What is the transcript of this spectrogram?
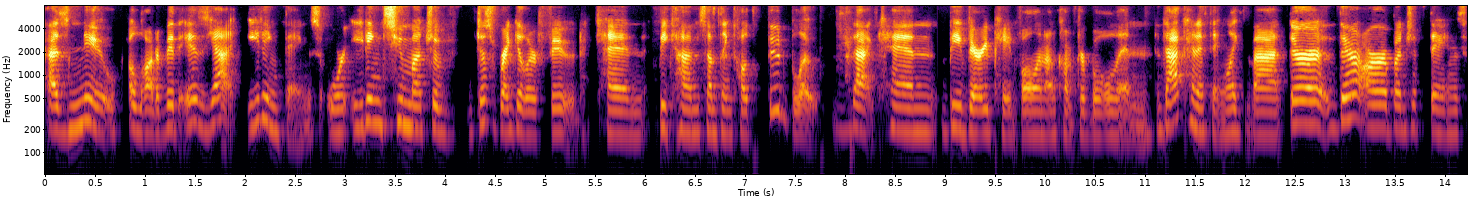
as new. A lot of it is yeah eating things or eating too much of just regular food can become something called food bloat that can be very painful and uncomfortable and that kind of thing like that. There there are a bunch of things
